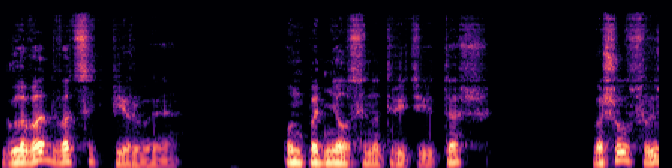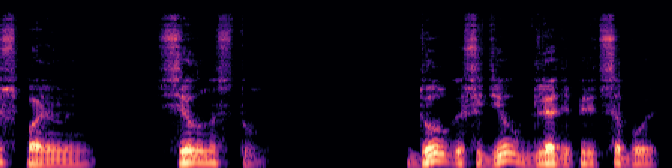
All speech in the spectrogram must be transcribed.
Глава двадцать первая. Он поднялся на третий этаж, вошел в свою спальню, сел на стул. Долго сидел, глядя перед собой,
